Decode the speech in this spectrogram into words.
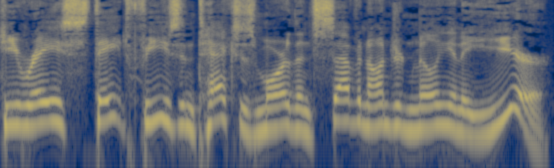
He raised state fees and taxes more than 700 million a year.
